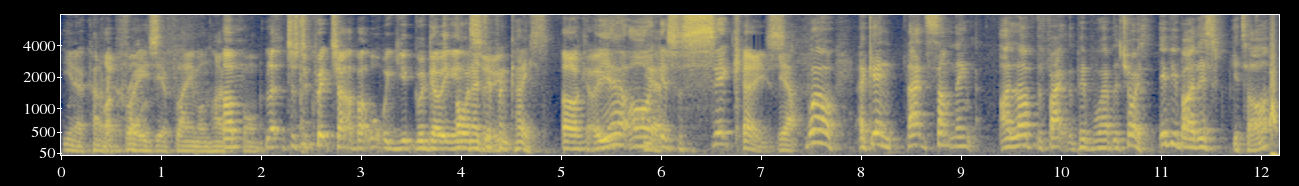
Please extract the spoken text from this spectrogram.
you know kind of High a crazier flame on high Um, performance. let- just a quick chat about what we, we're going Oh, into. Oh, in a different case. Oh, okay. Yeah. Oh, Yeah. it gets a sick case. Yeah. Well, again, that's something I love the fact that people have the choice. If you buy this guitar,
